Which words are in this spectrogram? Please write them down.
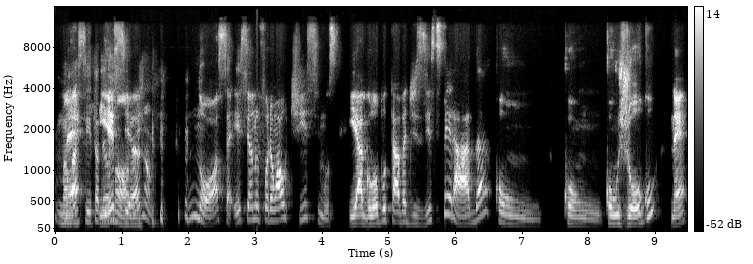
Mamacita E deu esse nome. ano, nossa, esse ano foram altíssimos. E a Globo estava desesperada com, com, com o jogo, né?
